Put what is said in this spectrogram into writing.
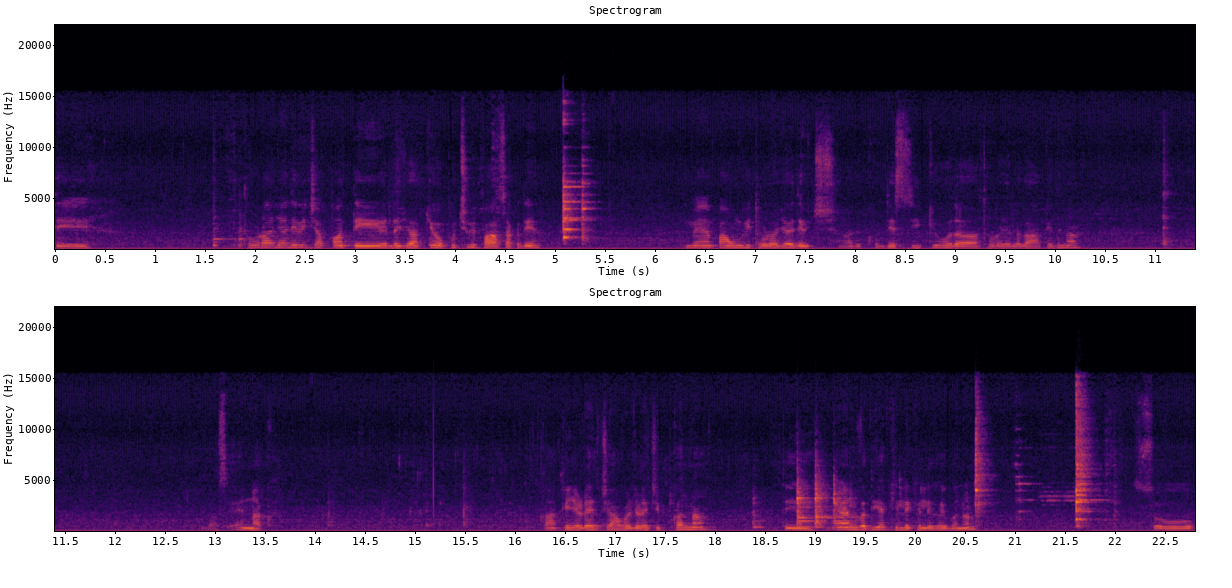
ਤੇ ਥੋੜਾ ਜਿਹਾ ਇਹਦੇ ਵਿੱਚ ਆਪਾਂ ਤੇਲ ਜਾਂ ਘਿਓ ਕੁਝ ਵੀ ਪਾ ਸਕਦੇ ਆ। ਮੈਂ ਪਾਉਂਗੀ ਥੋੜਾ ਜਿਹਾ ਇਹਦੇ ਵਿੱਚ ਆ ਦੇਖੋ, ਦੇਸੀ ਘਿਓ ਦਾ ਥੋੜਾ ਜਿਹਾ ਲਗਾ ਕੇ ਇਹਦੇ ਨਾਲ। ਬਸ ਇੰਨਾ ਕੁ। ਤਾਂ ਕਿ ਜਿਹੜੇ ਚਾਵਲ ਜਿਹੜੇ ਚਿਪਕਣ ਨਾ, ਤੇ ਐਨ ਵਧੀਆ ਖਿੱਲੇ ਖਿੱਲੇ ਹੋਏ ਬਣਨ। ਸੋ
